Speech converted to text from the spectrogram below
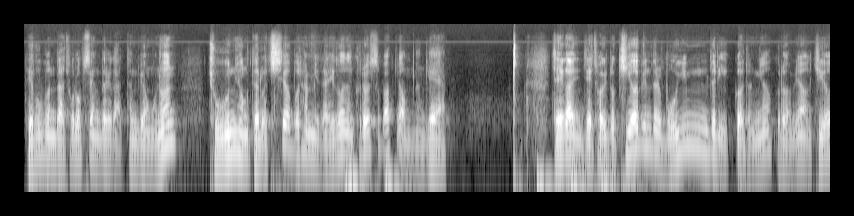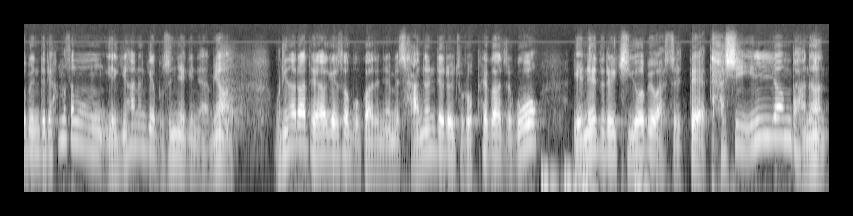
대부분 다 졸업생들 같은 경우는 좋은 형태로 취업을 합니다. 이거는 그럴 수밖에 없는 게 제가 이제 저희도 기업인들 모임들이 있거든요. 그러면 기업인들이 항상 얘기하는 게 무슨 얘기냐면 우리나라 대학에서 뭐가 되냐면 4년제를 졸업해가지고 얘네들을 기업에 왔을 때 다시 1년 반은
